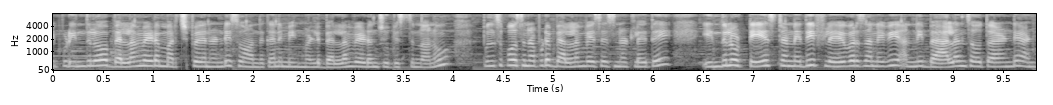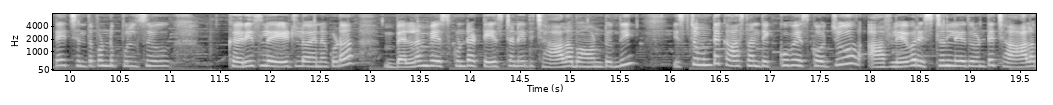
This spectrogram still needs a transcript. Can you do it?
ఇప్పుడు ఇందులో బెల్లం వేయడం మర్చిపోయానండి. సో అందుకని మీకు మళ్ళీ బెల్లం వేయడం చూపిస్తున్నాను. పులుసు పోసినప్పుడే బెల్లం వేసేసినట్లయితే ఇందులో టేస్ట్ అనేది ఫ్లేవర్స్ అనేవి అన్నీ బ్యాలెన్స్ అవుతాయండి. అంటే చింతపండు పులుసు కర్రీస్లో ఏట్లో అయినా కూడా బెల్లం వేసుకుంటే ఆ టేస్ట్ అనేది చాలా బాగుంటుంది. ఇష్టం ఉంటే కాస్తంత ఎక్కువ వేసుకోవచ్చు. ఆ ఫ్లేవర్ ఇష్టం లేదు అంటే చాలా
